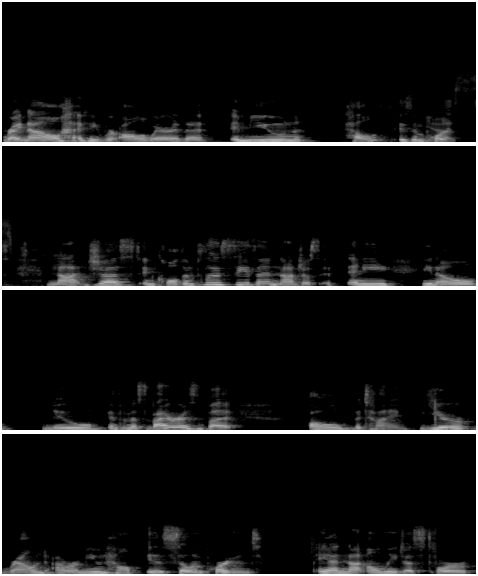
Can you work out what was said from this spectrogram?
Right now, I think we're all aware that immune health is important. Yes. Not just in cold and flu season, not just any, you know, new infamous virus, but all the time. Year round, our immune health is so important. And not only just for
